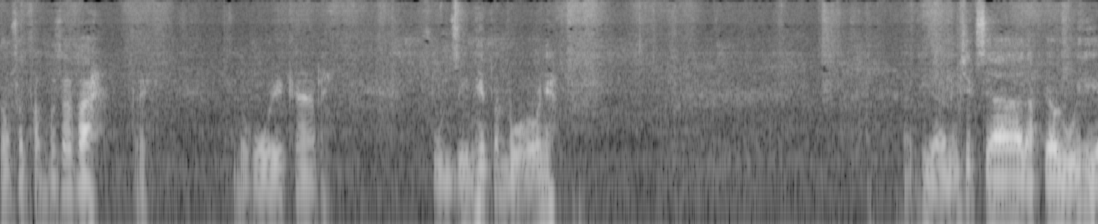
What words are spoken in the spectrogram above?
dòng sản phẩm của Java. Đây logo DK đây. Full zin hết toàn bộ các bác nhé. Thì à, những chiếc xe đạp leo núi thì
